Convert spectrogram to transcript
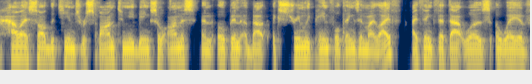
how I saw the teams respond to me being so honest and open about extremely painful things in my life, I think that that was a way of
